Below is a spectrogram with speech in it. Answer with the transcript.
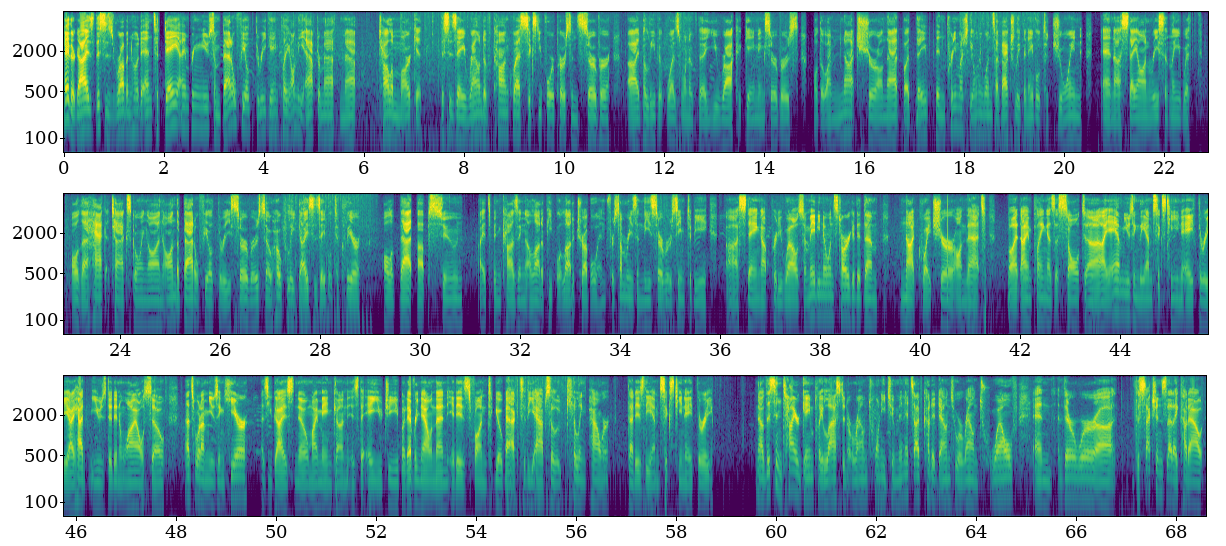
Hey there guys, this is Robin Hood and today I am bringing you some Battlefield 3 gameplay on the Aftermath map, Talah Market. This is a round of conquest 64 person server. Uh, I believe it was one of the URock gaming servers, although I'm not sure on that, but they've been pretty much the only ones I've actually been able to join and uh, stay on recently with all the hack attacks going on on the Battlefield 3 servers, so hopefully DICE is able to clear all of that up soon. Uh, it's been causing a lot of people a lot of trouble, and for some reason these servers seem to be uh, staying up pretty well. So maybe no one's targeted them. Not quite sure on that. But I am playing as Assault. Uh, I am using the M16A3. I hadn't used it in a while, so that's what I'm using here. As you guys know, my main gun is the AUG, but every now and then it is fun to go back to the absolute killing power that is the M16A3. Now this entire gameplay lasted around 22 minutes. I've cut it down to around 12 and there were uh, the sections that I cut out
